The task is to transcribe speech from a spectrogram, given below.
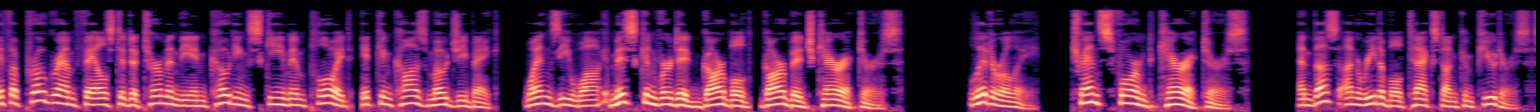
If a program fails to determine the encoding scheme employed, it can cause mojibake misconverted garbled, garbage characters, literally, transformed characters, and thus unreadable text on computers.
